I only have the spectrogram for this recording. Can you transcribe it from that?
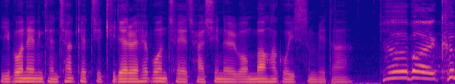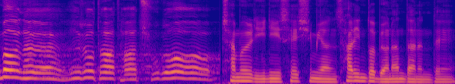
이번에는 괜찮겠지 기대를 해본 제 자신을 원망하고 있습니다. 제발 그만해 이러다 다 죽어 참을 인이 셋이면 살인도 면한다는데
